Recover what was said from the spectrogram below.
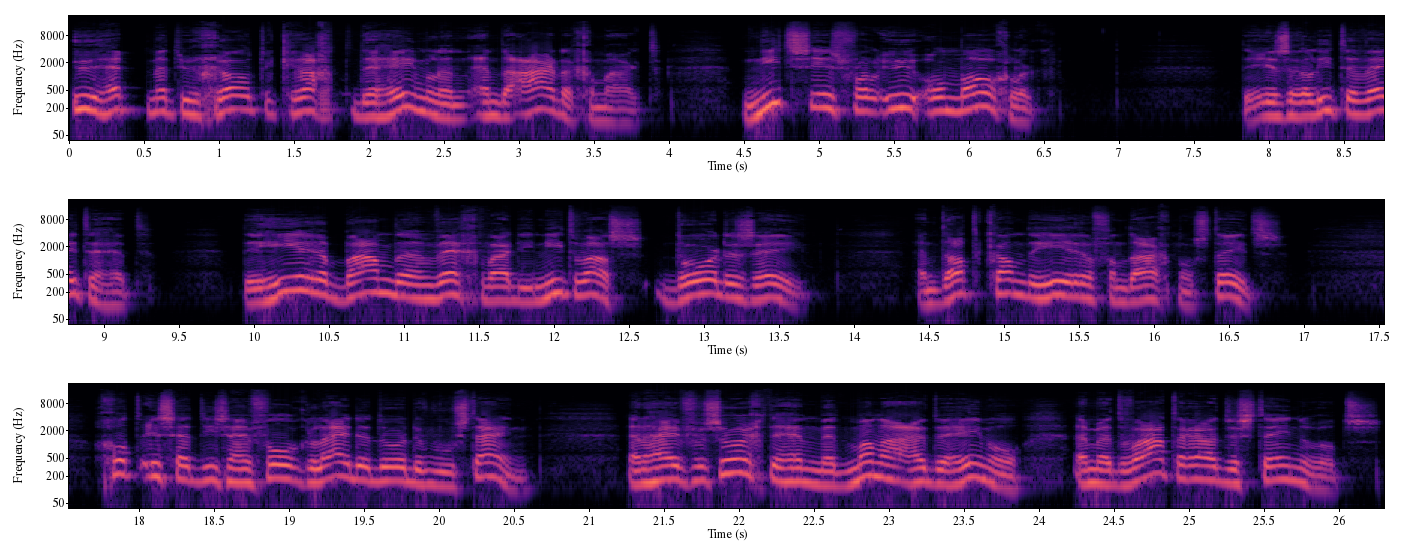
u hebt met uw grote kracht de hemelen en de aarde gemaakt. Niets is voor u onmogelijk. De Israëlieten weten het. De Heere baande een weg waar die niet was, door de zee. En dat kan de Heere vandaag nog steeds. God is het die zijn volk leidde door de woestijn. En hij verzorgde hen met manna uit de hemel en met water uit de steenrots.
